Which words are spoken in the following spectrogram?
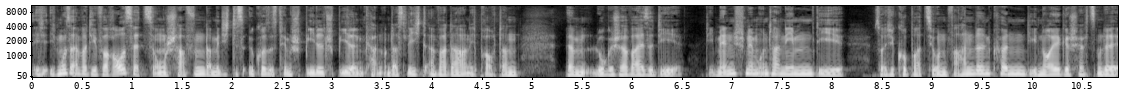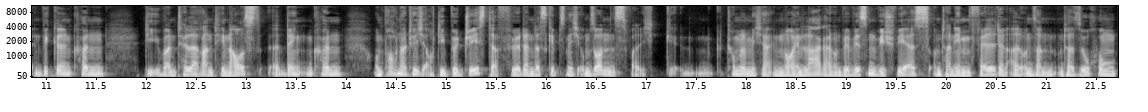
ich, ich muss einfach die Voraussetzungen schaffen, damit ich das Ökosystem Spiel spielen kann. Und das liegt einfach daran, ich brauche dann ähm, logischerweise die, die Menschen im Unternehmen, die solche Kooperationen verhandeln können, die neue Geschäftsmodelle entwickeln können, die über den Tellerrand hinaus äh, denken können und brauchen natürlich auch die Budgets dafür, denn das gibt's nicht umsonst, weil ich tummel mich ja in neuen Lagern und wir wissen, wie schwer es Unternehmen fällt, in all unseren Untersuchungen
